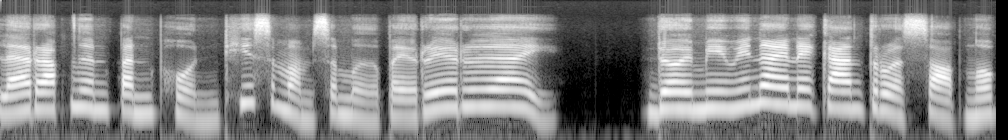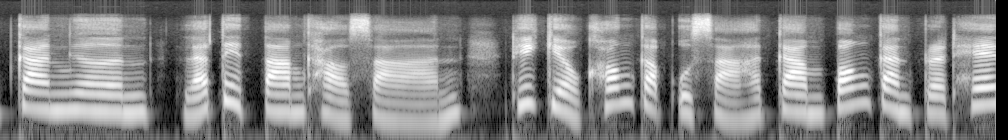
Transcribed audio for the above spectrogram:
และรับเงินปันผลที่สม่ำเสมอไปเรื่อยๆ โดยมีวินัยในการตรวจสอบงบการเงิน และติดตามข่าวสาร ที่เกี่ยวข้องกับอุตสาหกรรมป้องกันประเทศ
